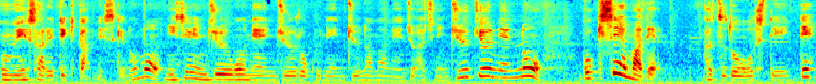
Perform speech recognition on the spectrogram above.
運営されてきたんですけども2015年16年17年18年19年の5期生まで活動をしていて、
